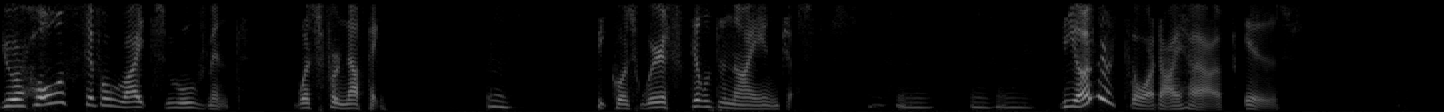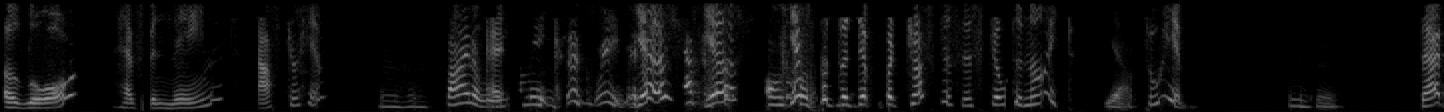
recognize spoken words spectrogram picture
your whole civil rights movement was for nothing Mm. because we're still denying justice. Mm-hmm. Mm-hmm. The other thought I have is a law has been named after him. Mm-hmm. Finally, And- I mean, good grief. Yes, yes, Oh, yes, but the but justice is still denied yeah. to him. Mm-hmm. That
